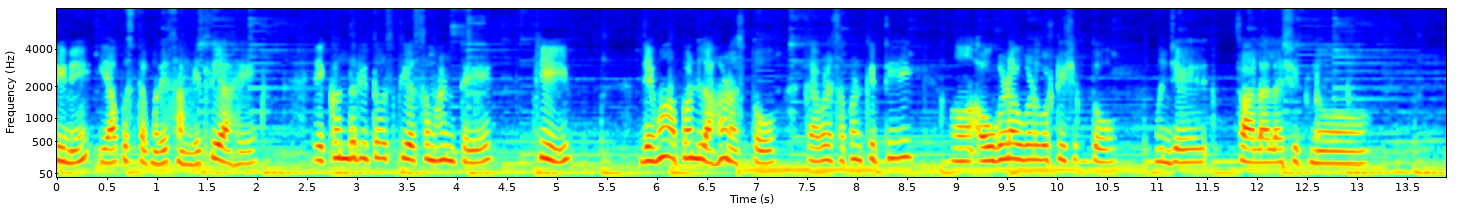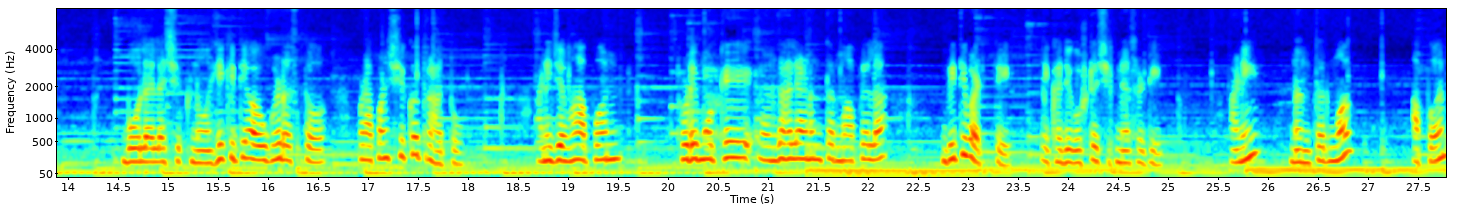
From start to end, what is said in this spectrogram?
तिने या पुस्तकमध्ये सांगितली आहे. एकंदरीतच ती असं म्हणते की जेव्हा आपण लहान असतो त्यावेळेस आपण किती अवघड अवघड गोष्टी शिकतो. म्हणजे चालायला शिकणं बोलायला शिकणं हे किती अवघड असतं. पण आपण शिकत राहतो. आणि जेव्हा आपण थोडे मोठे झाल्यानंतर मग आपल्याला भीती वाटते एखादी गोष्ट शिकण्यासाठी. आणि नंतर मग आपण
